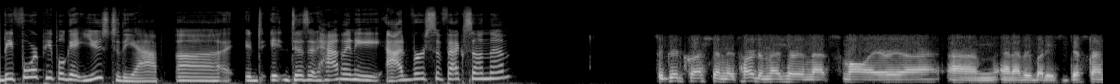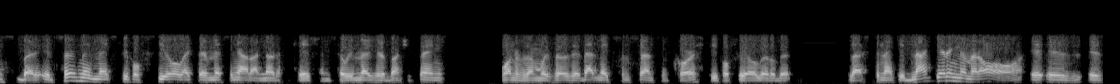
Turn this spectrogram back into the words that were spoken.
Before people get used to the app, uh, it, it, does it have any adverse effects on them? It's a good question. It's hard to measure in that small area, um, and everybody's different. But it certainly makes people feel like they're missing out on notifications. So we measured a bunch of things. One of them was those that, that makes some sense, of course. People feel a little bit less connected. Not getting them at all is is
